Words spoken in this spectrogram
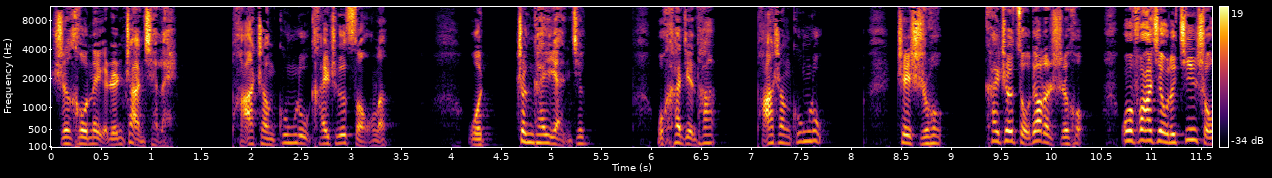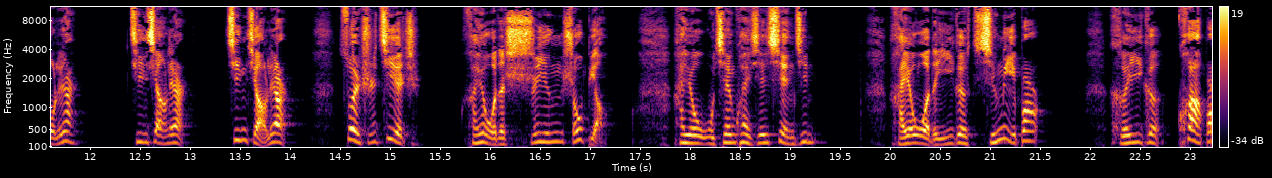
之后那个人站起来，爬上公路开车走了。我。睁开眼睛，我看见他爬上公路。这时候开车走掉的时候，我发现我的金手链、金项链、金脚链、钻石戒指，还有我的石英手表，还有五千块钱现金，还有我的一个行李包和一个挎包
